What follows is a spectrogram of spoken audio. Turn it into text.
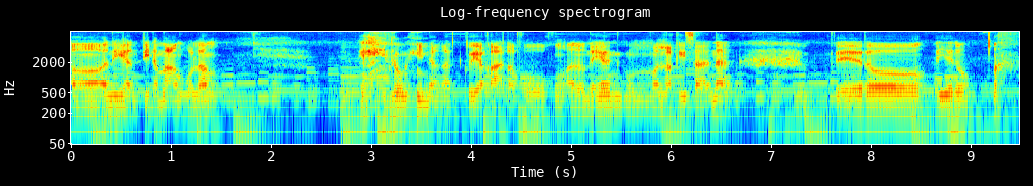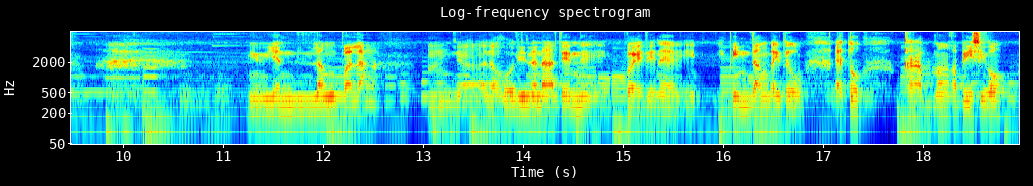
ah, ano yan. Tinamaan ko lang. Eh, nung hinangat ko, akala ko kung ano na yan, kung malaki sana. Pero, ayan, oh. Yan lang pala. Hmm, ah, nahuli na natin. Eh, pwede na. ip- Ipindang na ito. Ito, crab mga kapising oh.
